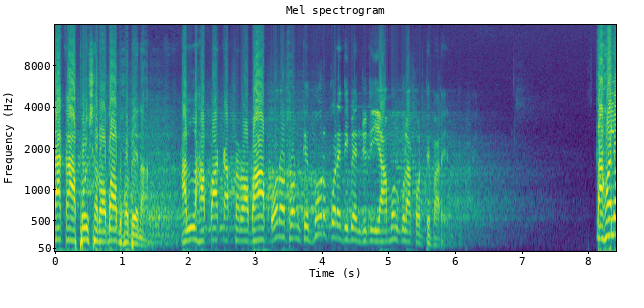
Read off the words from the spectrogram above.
টাকা পয়সার অভাব হবে না। আল্লাহ পাক আপনার অভাব, অনটনকে দূর করে দিবেন যদি এই আমলগুলা করতে পারেন তাহলে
